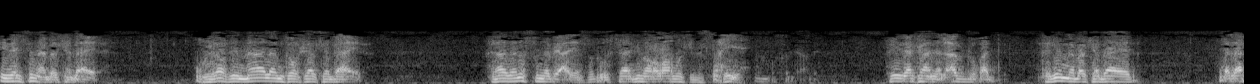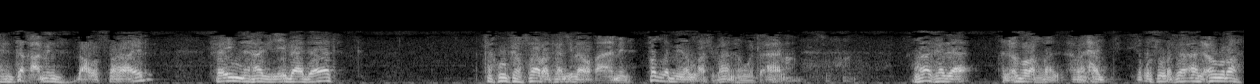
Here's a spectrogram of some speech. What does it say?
إذا اجتنب الكبائر وفي لفظ ما لم تغشى الكبائر هذا نص النبي عليه الصلاة والسلام فيما رواه مسلم في الصحيح. فإذا كان العبد قد تجنب الكبائر ولكن تقع منه بعض الصغائر فإن هذه العبادات تكون كفارة لما وقع منه فضلا من الله سبحانه وتعالى. وهكذا العمرة والحج يقول صلى الله عليه وسلم العمرة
